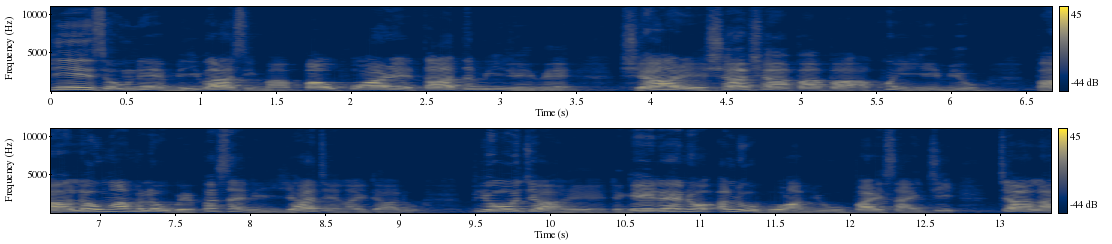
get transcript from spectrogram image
ပြည့်စုံတဲ့မိဘအစီမှာပေါက်ဖွားတဲ့သားသမီးတွေပဲရတယ်ရှားရှားပါပါအခွင့်အရေးမျိုး ဘာအလုံးမမလုပ်ပဲပတ်စံတွေရကျင်လိုက်တာလို့ပြောကြတယ်တကယ်တမ်းတော့အဲ့လိုဘဝမျိုးကိုပိုင်ဆိုင်ကြည့် ကြာလာ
